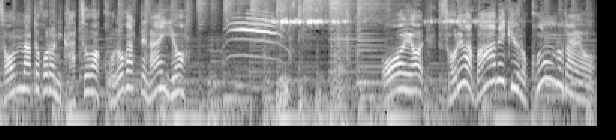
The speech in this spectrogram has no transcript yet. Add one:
そんなところにカツオは転がってないよ。おいおいそれはバーベキューのコンロだよ。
